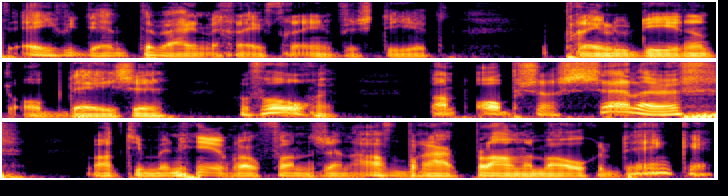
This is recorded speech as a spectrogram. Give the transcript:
evident te weinig heeft geïnvesteerd, preluderend op deze gevolgen. Want op zichzelf, wat die meneer ook van zijn afbraakplannen mogen denken,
